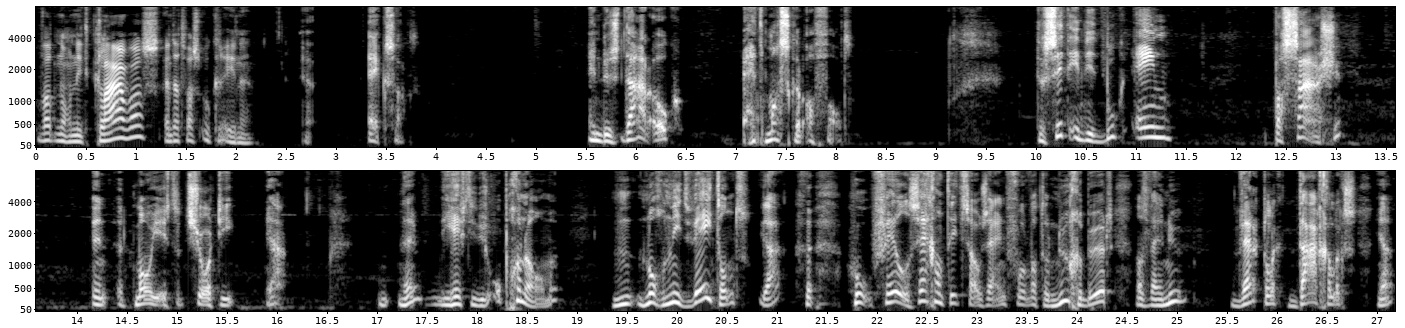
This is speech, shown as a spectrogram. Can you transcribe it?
wat nog niet klaar was. En dat was Oekraïne. Exact. En dus daar ook het masker afvalt. Er zit in dit boek één passage. En het mooie is dat Shorty, ja, die heeft hij dus opgenomen. Nog niet wetend, ja, hoe veelzeggend dit zou zijn voor wat er nu gebeurt. Als wij nu werkelijk dagelijks, ja,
